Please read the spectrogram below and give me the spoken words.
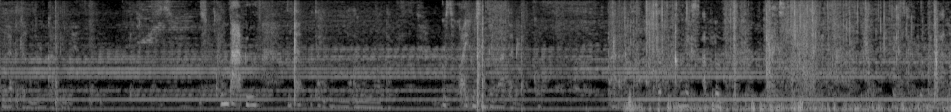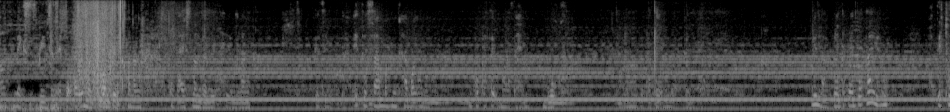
Malapit lang naman yung niya. Kung Gusto ko ayusin ko yung mga ko. Para ang next upload, guys. Next upload yung ano, next video. Ito ay mag-content ako ng pag-ayos ng damit. Yun lang. Kasi ito sa mga habang ano, magpapatay mga tayo buhok. Ano, magpapatay mga ganito. Yun lang, kwento-kwento tayo. At ito,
